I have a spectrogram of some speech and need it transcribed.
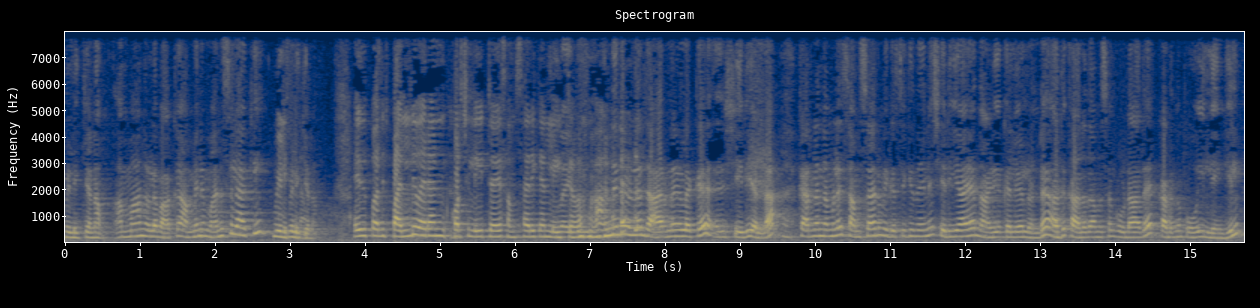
വിളിക്കണം. അമ്മ എന്നുള്ള വാക്ക് അമ്മനെ മനസ്സിലാക്കി വിളിക്കണം. ഇത് പറഞ്ഞ് പല്ല് വരാൻ കുറച്ച് ലേറ്റ് ആയി സംസാരിക്കാൻ ലേറ്റ് ആവും. അങ്ങനെയുള്ള ധാരണകളൊക്കെ ശരിയല്ല. കാരണം നമ്മൾ സംസാരം വികസിക്കുന്നതിന് ശരിയായ നാഴികക്കല്ലുകളുണ്ട്. അത് കാലതാമസം കൂടാതെ കടന്നു പോയില്ലെങ്കിൽ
